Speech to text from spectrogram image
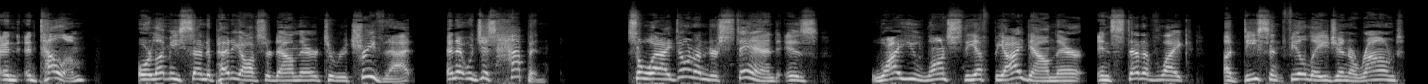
And, and tell him, or let me send a petty officer down there to retrieve that. And it would just happen. So what I don't understand is why you launched the FBI down there instead of like a decent field agent around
